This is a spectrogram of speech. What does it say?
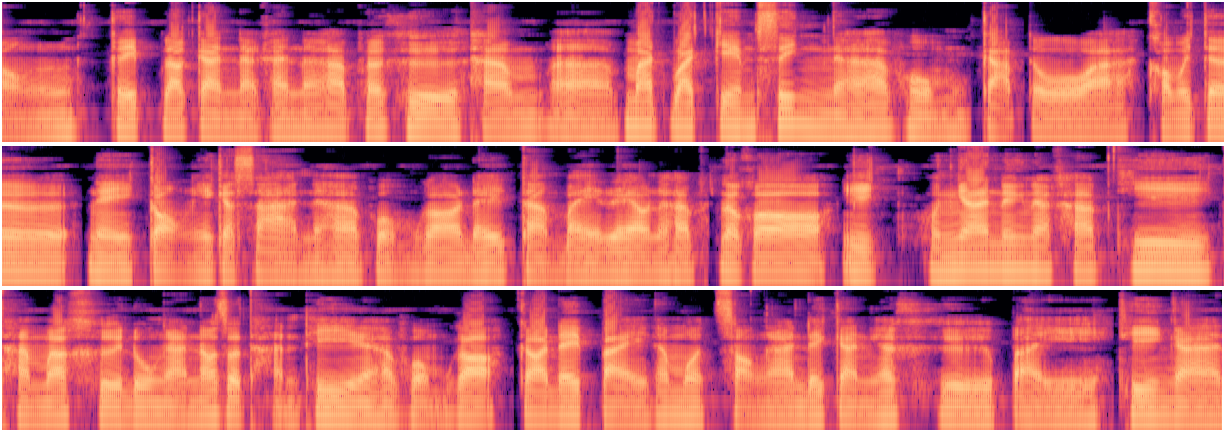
2 คลิปแล้วกันนะครับนะครับ ก็คือทำมัดวัดเกมซิ่งนะครับผมกับตัวคอมพิวเตอร์ในกล่องเอกสารนะครับ ผมก็ได้ทำไปแล้วนะครับ แล้วก็อีกผลงานหนึ่งนะครับที่ทำก็คือดูงานนอกสถานที่นะครับผมก็ก็ได้ไปทั้งหมด 2 งานด้วยกันก็คือไปที่งาน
